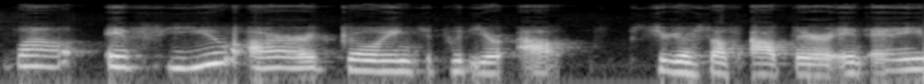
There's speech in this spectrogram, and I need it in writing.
Well, if you are going to put your out yourself out there in any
